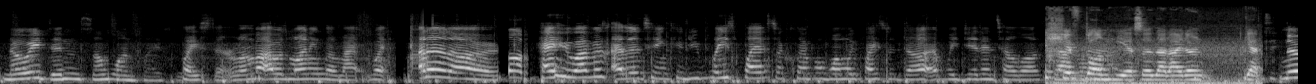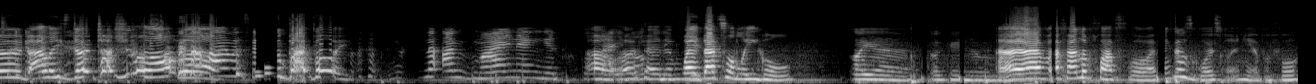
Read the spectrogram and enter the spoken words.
No, we didn't. Someone placed it. Placed it. Remember, I was mining the map. Wait, I don't know. Hey, whoever's editing, could you please play us a clip of when we placed the dirt if we didn't tell us? Shift on here so that I don't get. No, Alex, don't touch the lava. I'm, a, You bad boy. I'm mining it. so that it Oh, okay. Then wait, that's illegal. Oh yeah. Okay, never mind. I have, I found a platform. I think there was glowstone here before.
